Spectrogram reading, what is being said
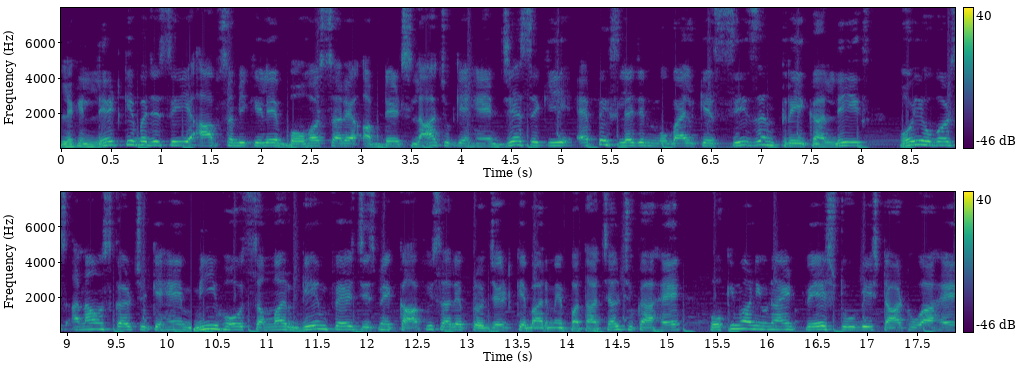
लेकिन लेट की वजह से आप सभी के लिए बहुत सारे अपडेट्स ला चुके हैं, जैसे कि एपिक्स लेजेंड मोबाइल के सीज़न थ्री का लीक्स होयोवर्स अनाउंस कर चुके हैं मी हो समर गेम फेस्ट जिसमें काफ़ी सारे प्रोजेक्ट के बारे में पता चल चुका है। पोकेमोन यूनाइट फ़ेज़ टू भी स्टार्ट हुआ है।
